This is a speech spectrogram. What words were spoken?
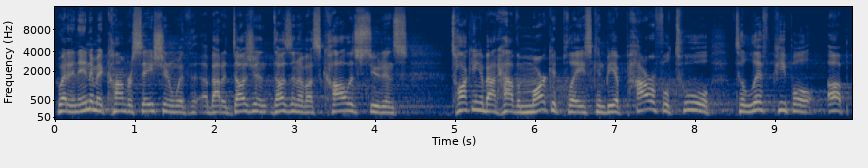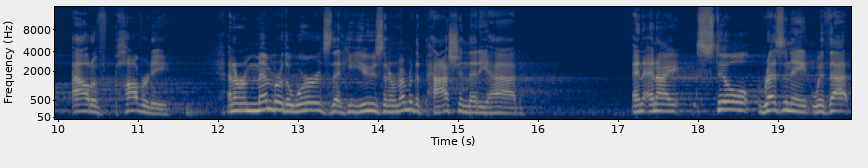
who had an intimate conversation with about a dozen, dozen of us college students, talking about how the marketplace can be a powerful tool to lift people up out of poverty. And I remember the words that he used, and I remember the passion that he had. And, and I still resonate with that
